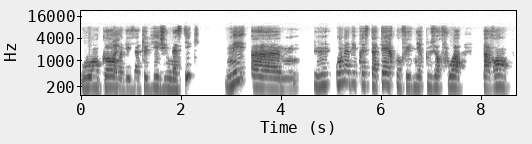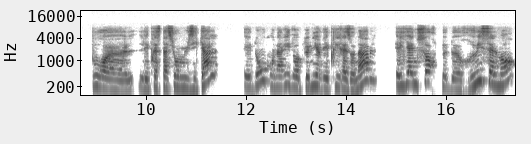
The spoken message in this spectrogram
ou encore des ateliers gymnastiques. Mais euh, on a des prestataires qu'on fait venir plusieurs fois par an pour euh, les prestations musicales et donc on arrive à obtenir des prix raisonnables et il y a une sorte de ruissellement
